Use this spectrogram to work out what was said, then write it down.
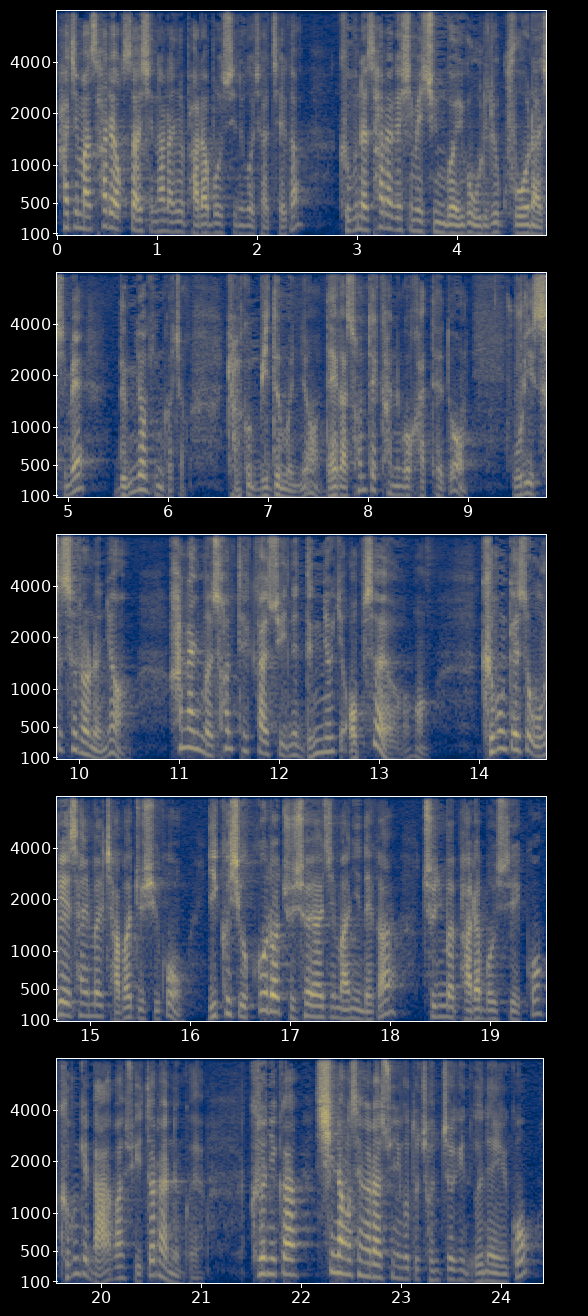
하지만 살아 역사하신 하나님을 바라볼 수 있는 것 자체가 그분의 살아계심의 증거이고 우리를 구원하심의 능력인 거죠. 결국 믿음은요, 내가 선택하는 것 같아도 우리 스스로는요, 하나님을 선택할 수 있는 능력이 없어요. 그분께서 우리의 삶을 잡아주시고 이끄시고 끌어주셔야지만이 내가 주님을 바라볼 수 있고 그분께 나아갈 수 있다라는 거예요. 그러니까 신앙생활 할 수 있는 것도 전적인 은혜이고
